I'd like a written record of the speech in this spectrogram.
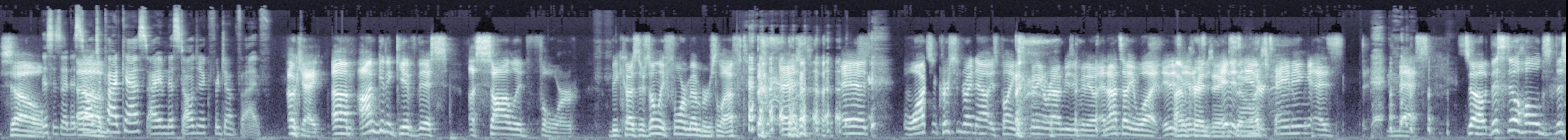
So This is a nostalgia Um, podcast. I am nostalgic for Jump Five. okay, um, I'm gonna give this a solid four because there's only four members left, and and watching Christian right now is playing a spinning around music video, and I tell you what, it is I'm enter- cringing It is so much. entertaining as mess. so this still holds. This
